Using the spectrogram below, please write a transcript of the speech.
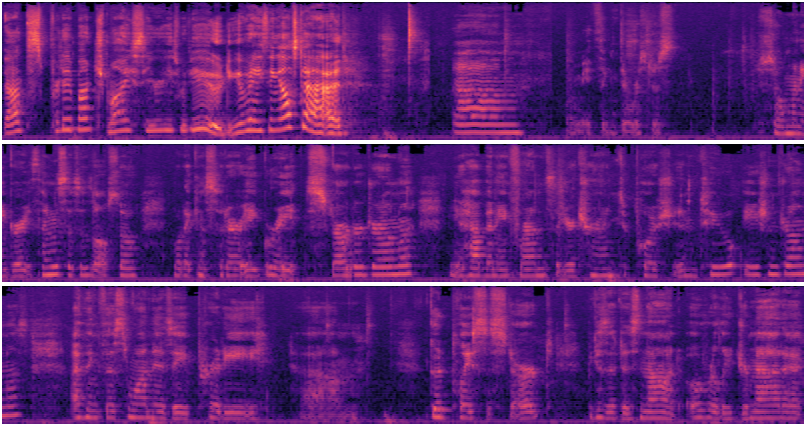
that's pretty much my series review. Do you have anything else to add? Um, let me think. There was just so many great things. This is also what I consider a great starter drama. You have any friends that you're trying to push into Asian dramas? I think this one is a pretty um, good place to start because it is not overly dramatic.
